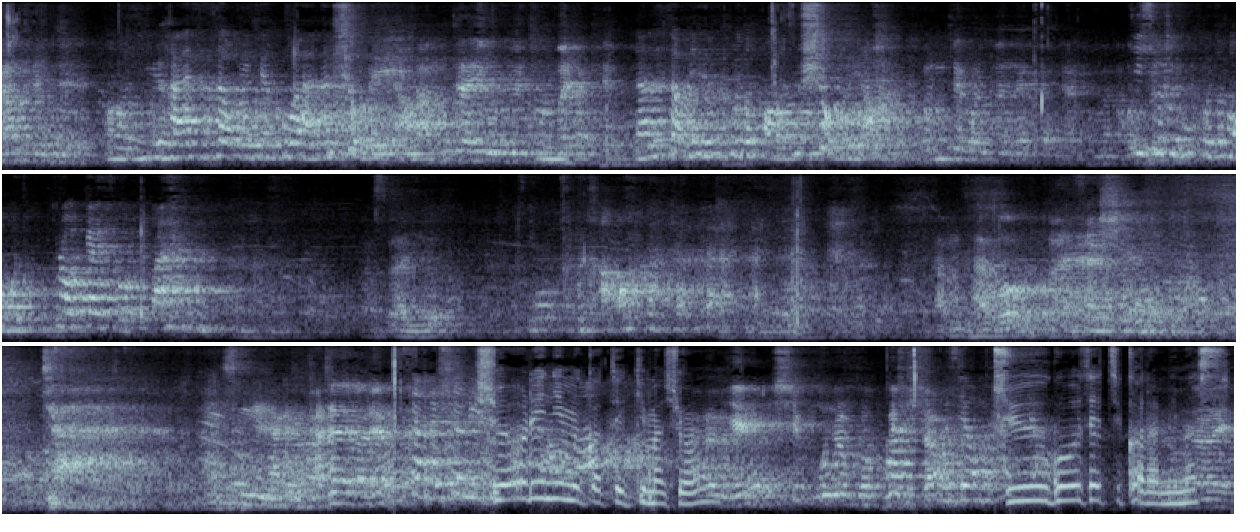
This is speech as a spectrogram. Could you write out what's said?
강한 편인데 哦，女孩子在我面前哭还能受得了， 남자의 울면 정말 약해. 男的在我面前哭的话我就受不了。 형제가 울면 내가 그냥 정말 弟兄姊妹哭的话，我都不知道该怎么办。 박사죠. 很好， 감사하고. 谢谢。 자, 勝利に向かっていきましょう。15節から見ます。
